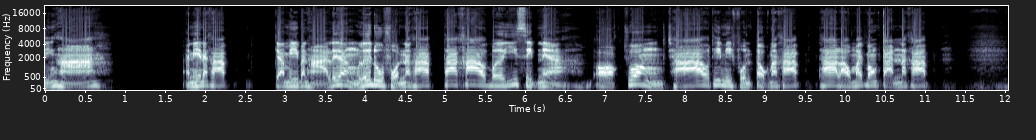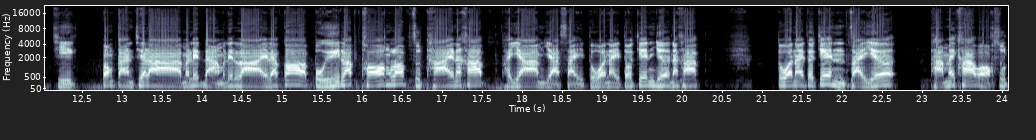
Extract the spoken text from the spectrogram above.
สิงหา อันนี้นะครับ จะมีปัญหาเรื่องฤดูฝนนะครับ ถ้าข้าวเบอร์ยี่สิบเนี่ย ออกช่วงเช้าที่มีฝนตกนะครับ ถ้าเราไม่ป้องกันนะครับ ฉีก ป้องกันเชื้อราเมล็ดด่างเมล็ดลาย แล้วก็ปุ๋ยรับท้องรอบสุดท้ายนะครับ พยายามอย่าใส่ตัวไนโตรเจนเยอะนะครับ ตัวไนโตรเจนใส่เยอะทำให้ข้าวออกสุด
